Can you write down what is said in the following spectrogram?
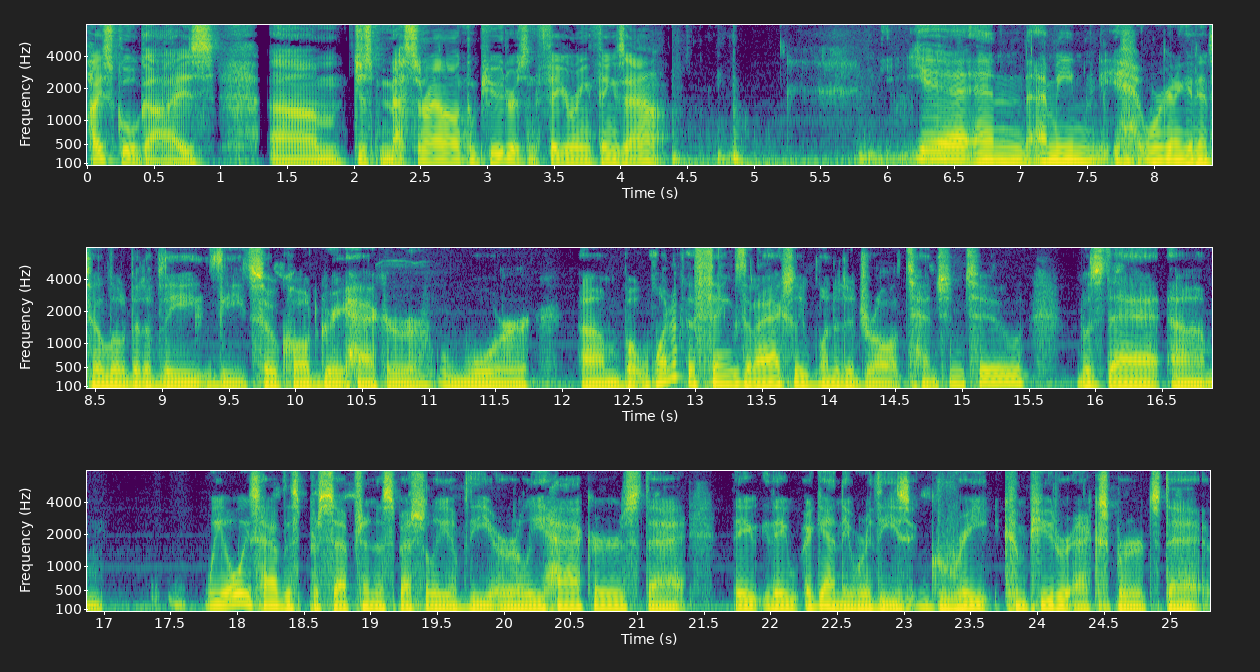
high school guys, um, just messing around on computers and figuring things out. Yeah, and I mean, we're going to get into a little bit of the the so called Great Hacker War um, but one of the things that I actually wanted to draw attention to was that um, we always have this perception, especially of the early hackers, that they they again they were these great computer experts that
